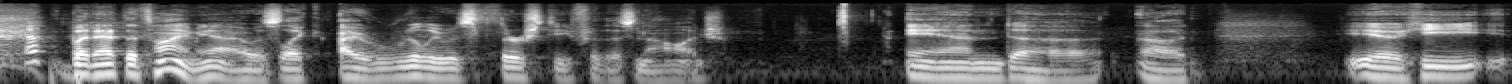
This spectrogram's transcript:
but at the time, yeah, I was like, I really was thirsty for this knowledge. And uh, uh, you know, he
